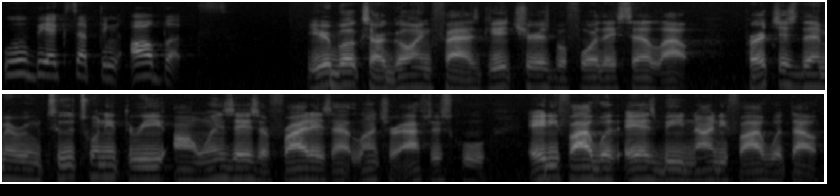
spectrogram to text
We will be accepting all books. Yearbooks are going fast. Get yours before they sell out. Purchase them in room 223 on Wednesdays or Fridays at lunch or after school. 85 with ASB, 95 without.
